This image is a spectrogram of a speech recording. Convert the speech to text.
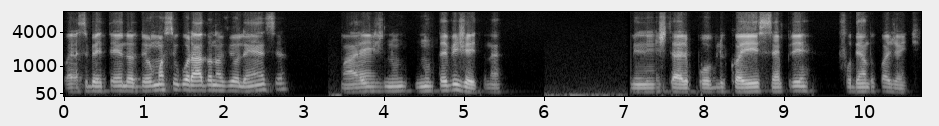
o SBT ainda deu uma segurada na violência, mas não, não teve jeito, né? Ministério Público aí sempre fudendo com a gente.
